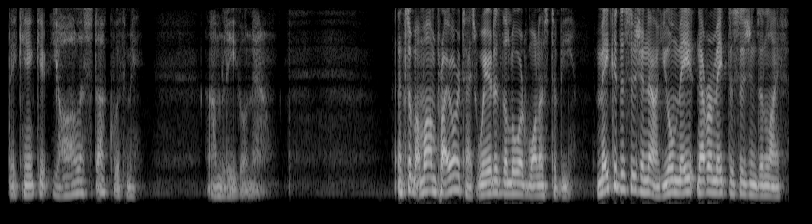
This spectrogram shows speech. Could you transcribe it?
They can't get, y'all are stuck with me. I'm legal now. And so my mom prioritized where does the Lord want us to be? Make a decision now. You'll may, never make decisions in life.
